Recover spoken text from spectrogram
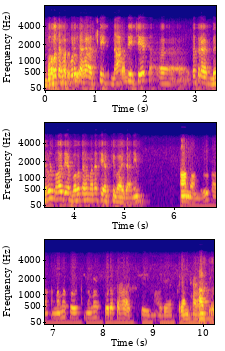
भवतः पुरतः अस्ति नास्ति चेत् तत्र मेहुल् महोदय भवतः मनसि अस्ति वा इदानीं आम् आम् मम मम पुरतः अस्ति महोदय ग्रन्थः अस्तु।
